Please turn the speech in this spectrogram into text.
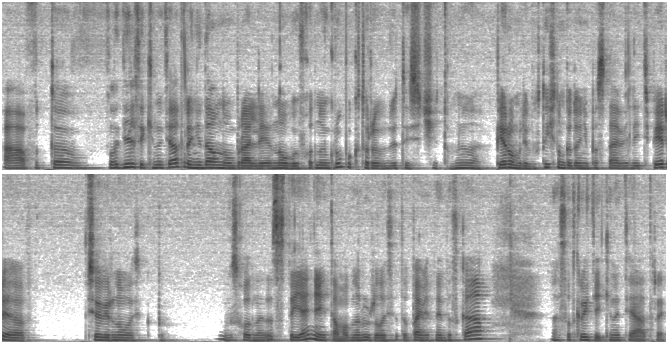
А вот э, владельцы кинотеатра недавно убрали новую входную группу, которую в 2000, там, не знаю, первом или в 2000 году они поставили. И теперь э, все вернулось как бы в исходное состояние, и там обнаружилась эта памятная доска э, с открытия кинотеатра.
